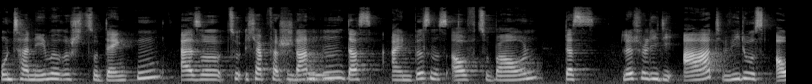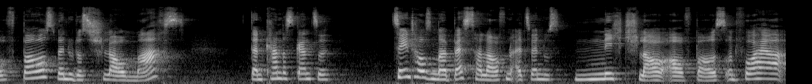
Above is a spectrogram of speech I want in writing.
unternehmerisch zu denken. Also zu, ich habe verstanden, mhm. dass ein Business aufzubauen, dass literally die Art, wie du es aufbaust, wenn du das schlau machst, dann kann das Ganze 10.000 Mal besser laufen, als wenn du es nicht schlau aufbaust. Und vorher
